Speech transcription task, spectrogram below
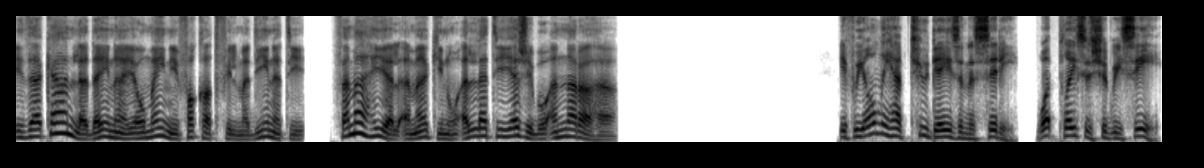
إذا كان لدينا يومين فقط في المدينة، فما هي الأماكن التي يجب أن نراها؟ If we only have two days in the city, what places should we see?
